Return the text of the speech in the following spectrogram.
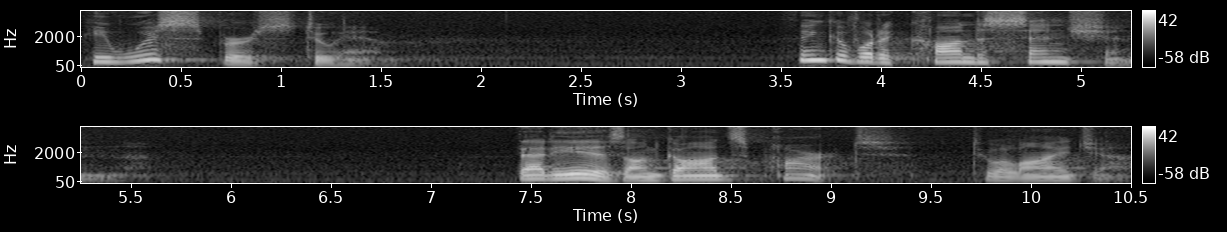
He whispers to him. Think of what a condescension that is on God's part to Elijah.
